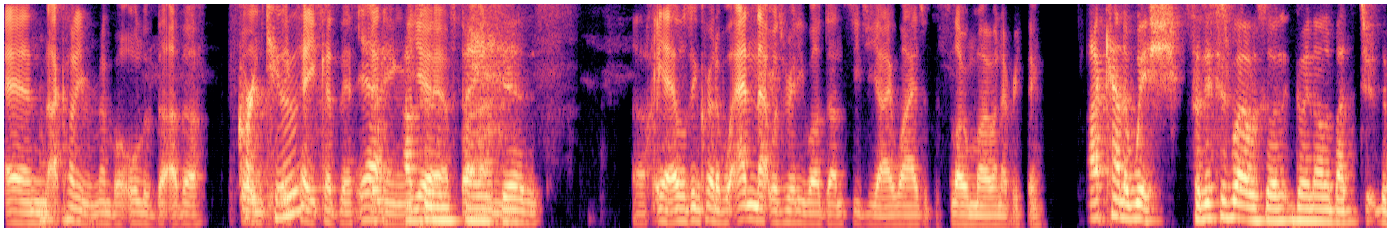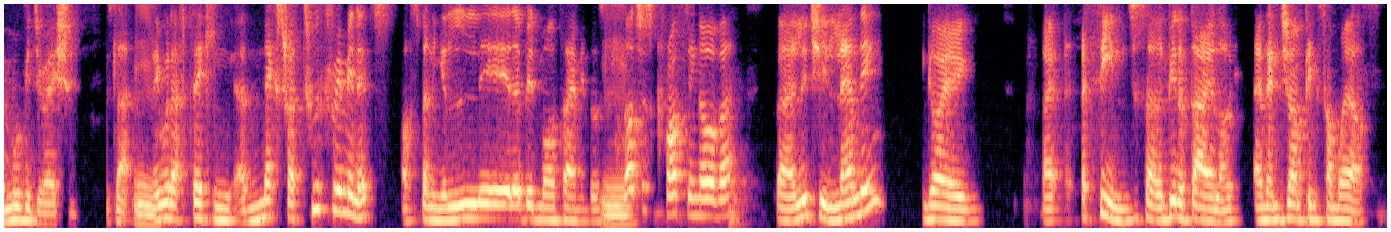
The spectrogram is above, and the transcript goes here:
and I can't even remember all of the other forms that Cartoons? they take as they're Yeah. spinning. Cartoons, but, paint, um, yeah. This. Ugh. Yeah, it was incredible. And that was really well done CGI wise with the slow-mo and everything. I kind of wish. So this is what I was going on about the, the movie duration. It's like Mm. they would have taken an extra two, three minutes of spending a little bit more time in those, Mm. not just crossing over, but literally landing, going, like a scene, just a bit of dialogue, and then jumping somewhere else.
